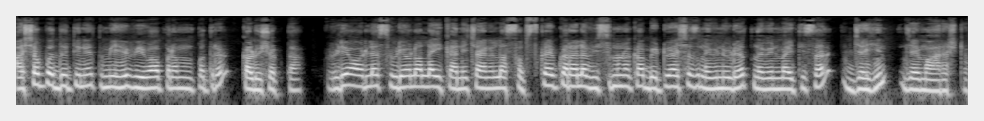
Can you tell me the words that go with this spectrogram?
अशा पद्धतीने तुम्ही हे विवाह प्रमाणपत्र काढू शकता. व्हिडिओ आवडल्यास व्हिडिओला लाईक आणि चॅनलला सबस्क्राईब करायला विसरू नका. भेटूया अशाच नवीन व्हिडिओत. नवीन माहितीसह जय हिंद जय महाराष्ट्र.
